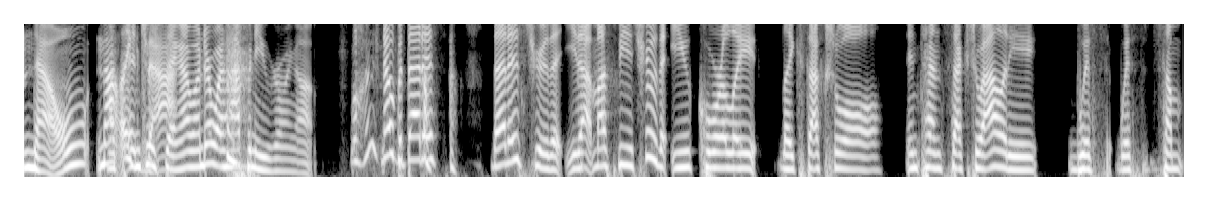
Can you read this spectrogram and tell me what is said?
no, not That's like interesting That. i wonder what happened to you growing up No, but that is that is true. That you, that must be true. That you correlate like sexual intense sexuality with with some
